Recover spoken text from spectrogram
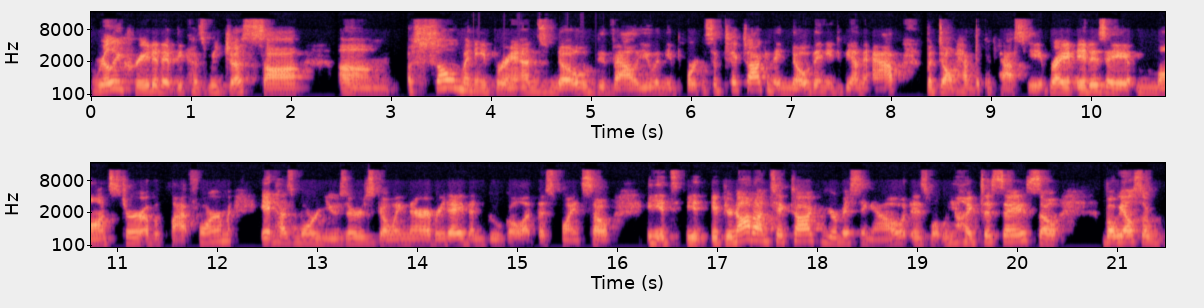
really created it because we just saw um, so many brands know the value and the importance of TikTok and they know they need to be on the app, but don't have the capacity, right? It is a monster of a platform. It has more users going there every day than Google at this point. So it's it, if you're not on TikTok, you're missing out, is what we like to say. So but we also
